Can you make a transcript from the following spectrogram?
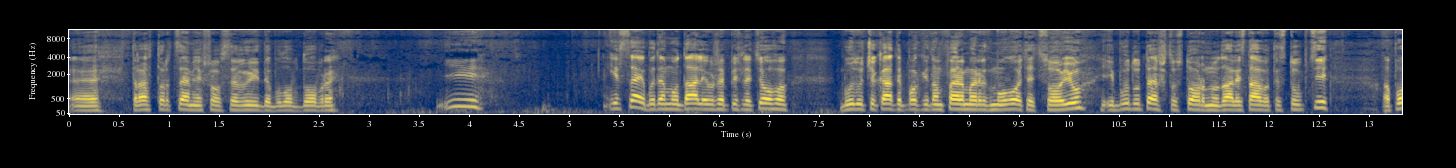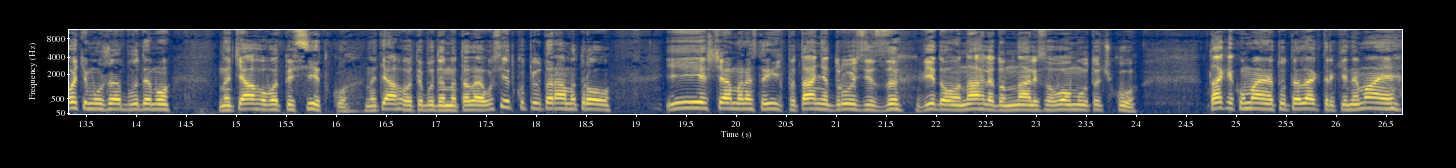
Е, тракторцем, якщо все вийде, було б добре. І, і все, і будемо далі вже після цього Буду чекати, поки там фермери змолотять сою. І буду теж в ту сторону далі ставити стовпці, а потім вже будемо натягувати сітку. Натягувати буде металеву сітку півтора метрову. І ще в мене стоїть питання, друзі, з відеонаглядом на лісовому точку. Так як у мене тут електрики немає,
